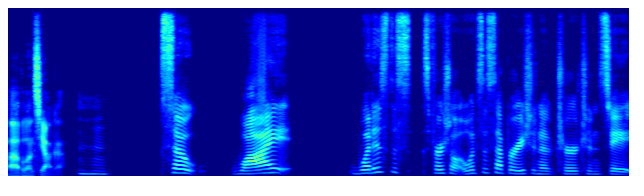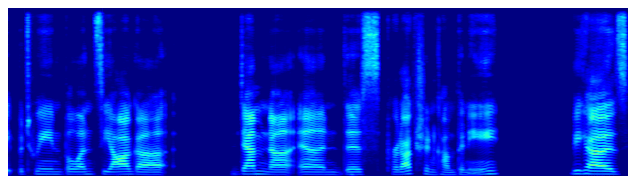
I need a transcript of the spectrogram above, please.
uh, Balenciaga. Mm-hmm. So why? What is this? First of all, what's the separation of church and state between Balenciaga, Demna, and this production company? Because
